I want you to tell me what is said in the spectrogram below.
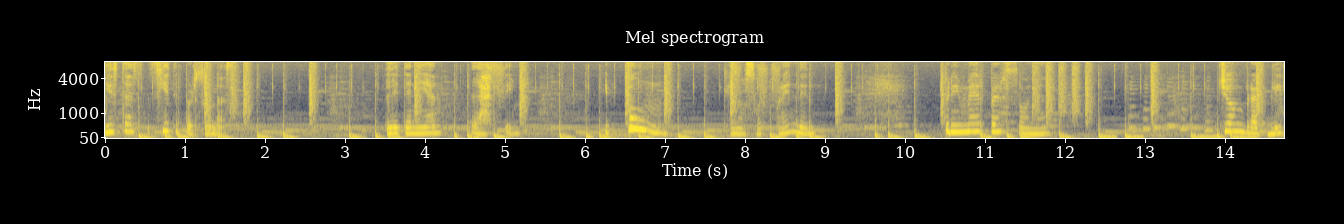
Y estas siete personas le tenían lástima. Y ¡pum! Que nos sorprenden. Primer persona, John Bradley.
